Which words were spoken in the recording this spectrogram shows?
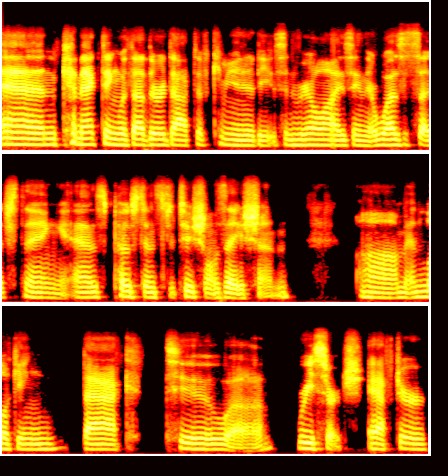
and connecting with other adoptive communities and realizing there was such thing as post institutionalization um, and looking back to uh, research after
